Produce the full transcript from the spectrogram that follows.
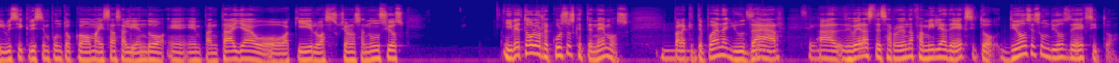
luisicristian.com, ahí está saliendo en, en, pantalla o aquí lo vas a escuchar en los anuncios y ve todos los recursos que tenemos para que te puedan ayudar a de veras desarrollar una familia de éxito. Dios es un Dios de éxito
